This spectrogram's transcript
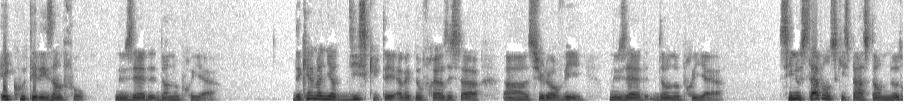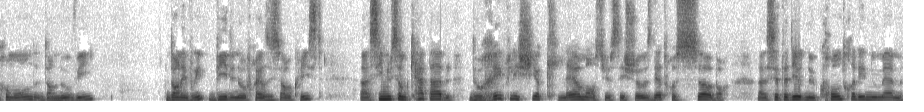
écouter les infos nous aide dans nos prières? De quelle manière discuter avec nos frères et sœurs sur leur vie? Nous aide dans nos prières Si nous savons ce qui se passe dans notre monde, dans nos vies, dans les vies de nos frères et sœurs en Christ, euh, si nous sommes capables de réfléchir clairement sur ces choses, d'être sobres, euh, c'est-à-dire de nous contrôler nous-mêmes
